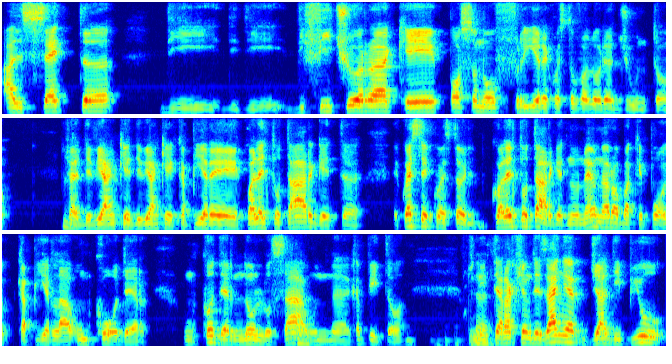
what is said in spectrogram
al set di, di, di, di, feature che possono offrire questo valore aggiunto. Cioè, devi anche, devi anche capire qual è il tuo target. E questo è questo, qual è il tuo target? Non è una roba che può capirla un coder. Un coder non lo sa, un, capito? certo. un interaction designer già di più,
